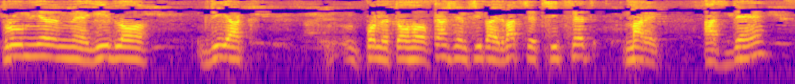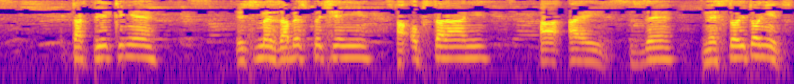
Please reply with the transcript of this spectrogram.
průměrné jídlo, kdy jak podle toho v každém případě 20-30 marek. A zde tak pěkně jsme zabezpečeni a obstaráni a aj zde nestojí to nic.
